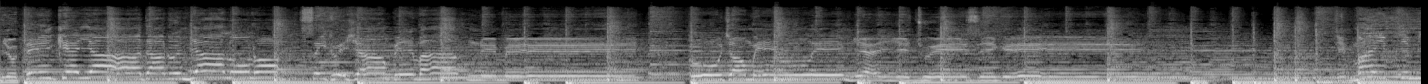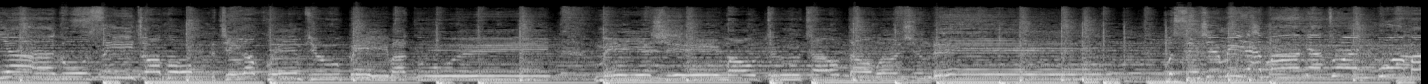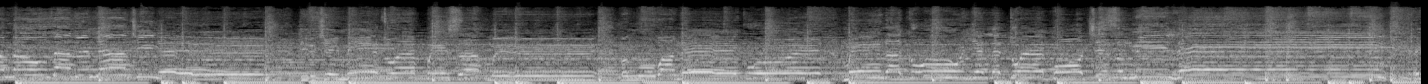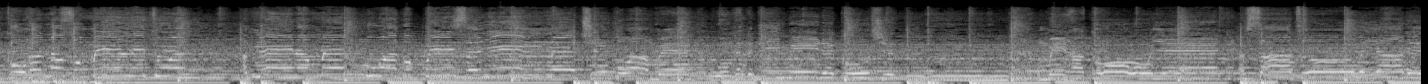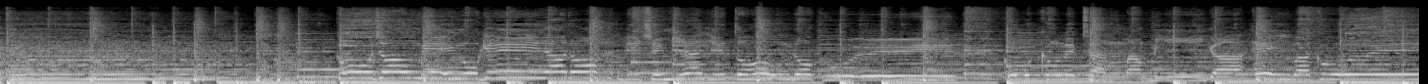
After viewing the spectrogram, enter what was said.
မြို့သိမ်းခဲ့ရတာတွေများလုံးတော့စိတ်တွေရံပင်ပန်းနေမေကိုကြောင့်မင်းလေးမျက်ရည်ကျွေးစေခဲ့ဒီမိုင်းပြမြကိုစီကြောဖို့အချိန်လောက်ခွင့်ပြုပေးပါကိုယ် မင်းရဲ့ရှိမောင်တူထောင်းတောင်းပါရှင်လေမစင်ချင်မိတဲ့မာမြတ်တွေဘဝမှာနောင်တတွေ ဝန်ခံတဲ့ဒီပေးတဲ့ကိုချစ်သူမင်းဟာကိုရဲ့အစားထိုးမရတဲ့သူကိုကြောင့်မင်းကိုကြည့်ရတော့ဒီချိန်မြတ်ရတော့တော့ကိုယ်ကိုပခုံးလက်ထမ်းမမီကအိမ်ပါကို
